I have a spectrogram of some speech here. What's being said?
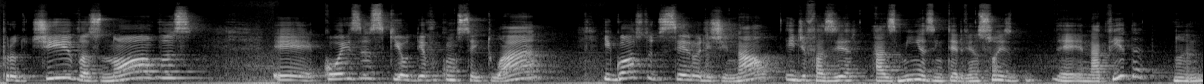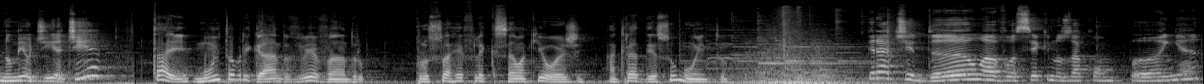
produtivas, novas, eh, coisas que eu devo conceituar, e gosto de ser original e de fazer as minhas intervenções eh, na vida? No, no meu dia a dia. Tá aí, muito obrigado, viu, Evandro, por sua reflexão aqui hoje. Agradeço muito. Gratidão a você que nos acompanha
